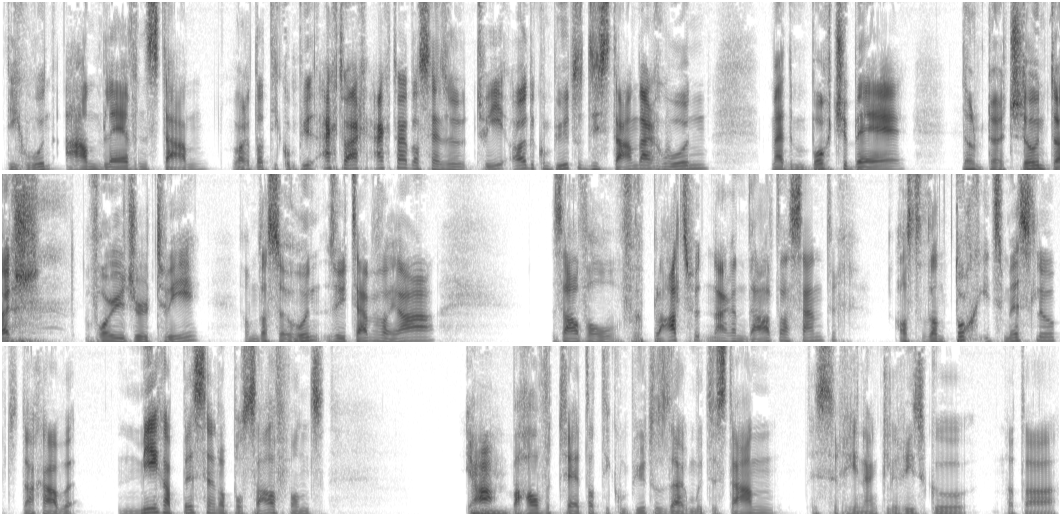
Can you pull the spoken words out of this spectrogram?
die gewoon aan blijven staan. Waar dat die computer... Echt waar, echt waar, dat zijn zo twee oude computers, die staan daar gewoon met een bordje bij... Don't touch. Don't Touch, Voyager 2. Omdat ze gewoon zoiets hebben van ja, zelf al verplaatsen we het naar een datacenter. Als er dan toch iets misloopt, dan gaan we mega pis zijn op onszelf. Want ja, Mhm. behalve het feit dat die computers daar moeten staan, is er geen enkel risico dat, dat,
